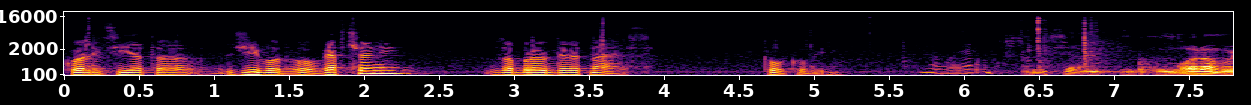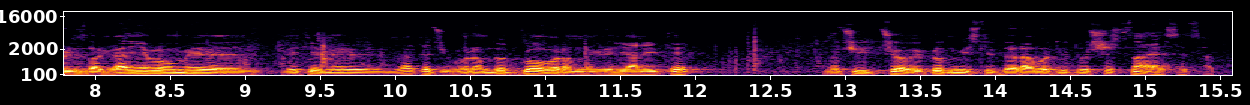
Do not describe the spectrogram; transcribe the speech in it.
коалицијата Живот во Вевчани за бројот 19. Толку би. Морам во излагањево ме веќе ме закачи, морам да одговорам на граѓаните. Значи човекот мисли да работи до 16 сати.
